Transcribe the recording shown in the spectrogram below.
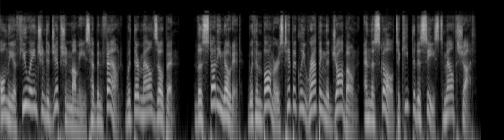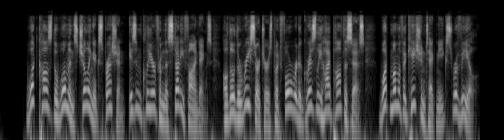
Only a few ancient Egyptian mummies have been found with their mouths open. The study noted, with embalmers typically wrapping the jawbone and the skull to keep the deceased's mouth shut. What caused the woman's chilling expression isn't clear from the study findings, although the researchers put forward a grisly hypothesis, what mummification techniques reveal.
